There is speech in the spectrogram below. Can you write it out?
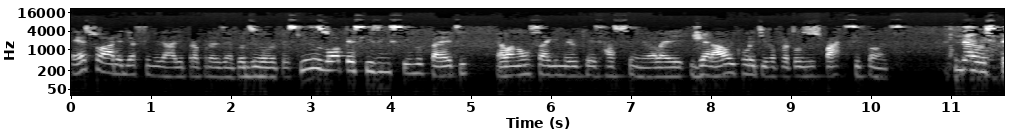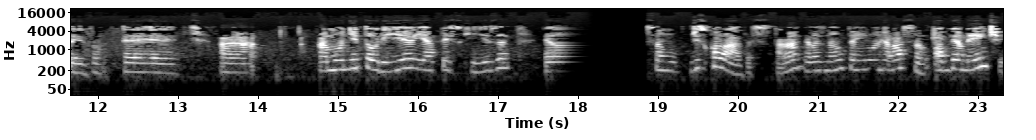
é sua área de afinidade para, por exemplo, desenvolver pesquisas ou a pesquisa em si no PET ela não segue meio que esse raciocínio, ela é geral e coletiva para todos os participantes? Não, Estevam. É, a, a monitoria e a pesquisa elas são descoladas, tá? Elas não têm uma relação. Obviamente,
